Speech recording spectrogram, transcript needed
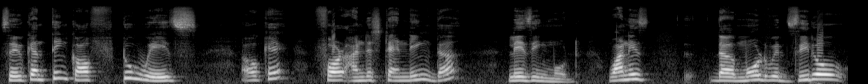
So, you can think of two ways okay, for understanding the lasing mode. One is the mode with 0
